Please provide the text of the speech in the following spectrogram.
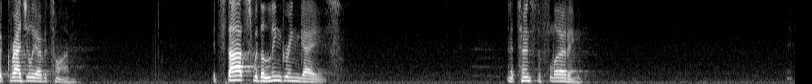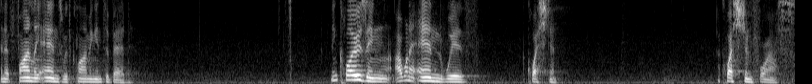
but gradually over time. It starts with a lingering gaze, and it turns to flirting, and it finally ends with climbing into bed. In closing, I want to end with a question. A question for us.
